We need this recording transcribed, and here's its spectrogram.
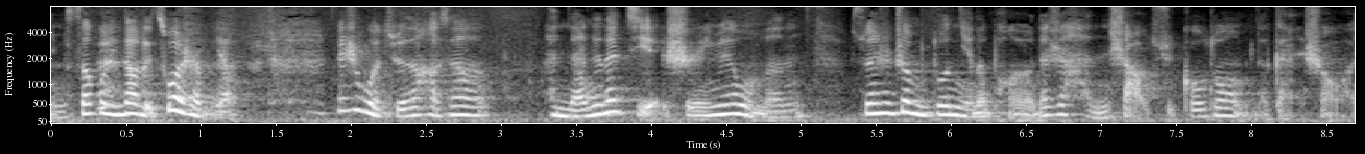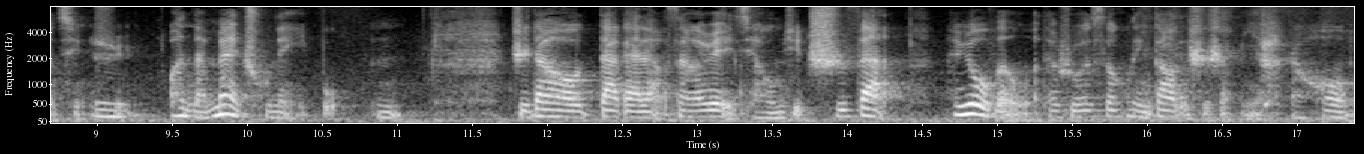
你们 Circling 到底做什么呀？但是我觉得好像很难跟他解释，因为我们虽然是这么多年的朋友，但是很少去沟通我们的感受和情绪，我很难迈出那一步。嗯，直到大概两三个月以前，我们一起吃饭，他又问我，他说 Circling 到底是什么呀？然后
